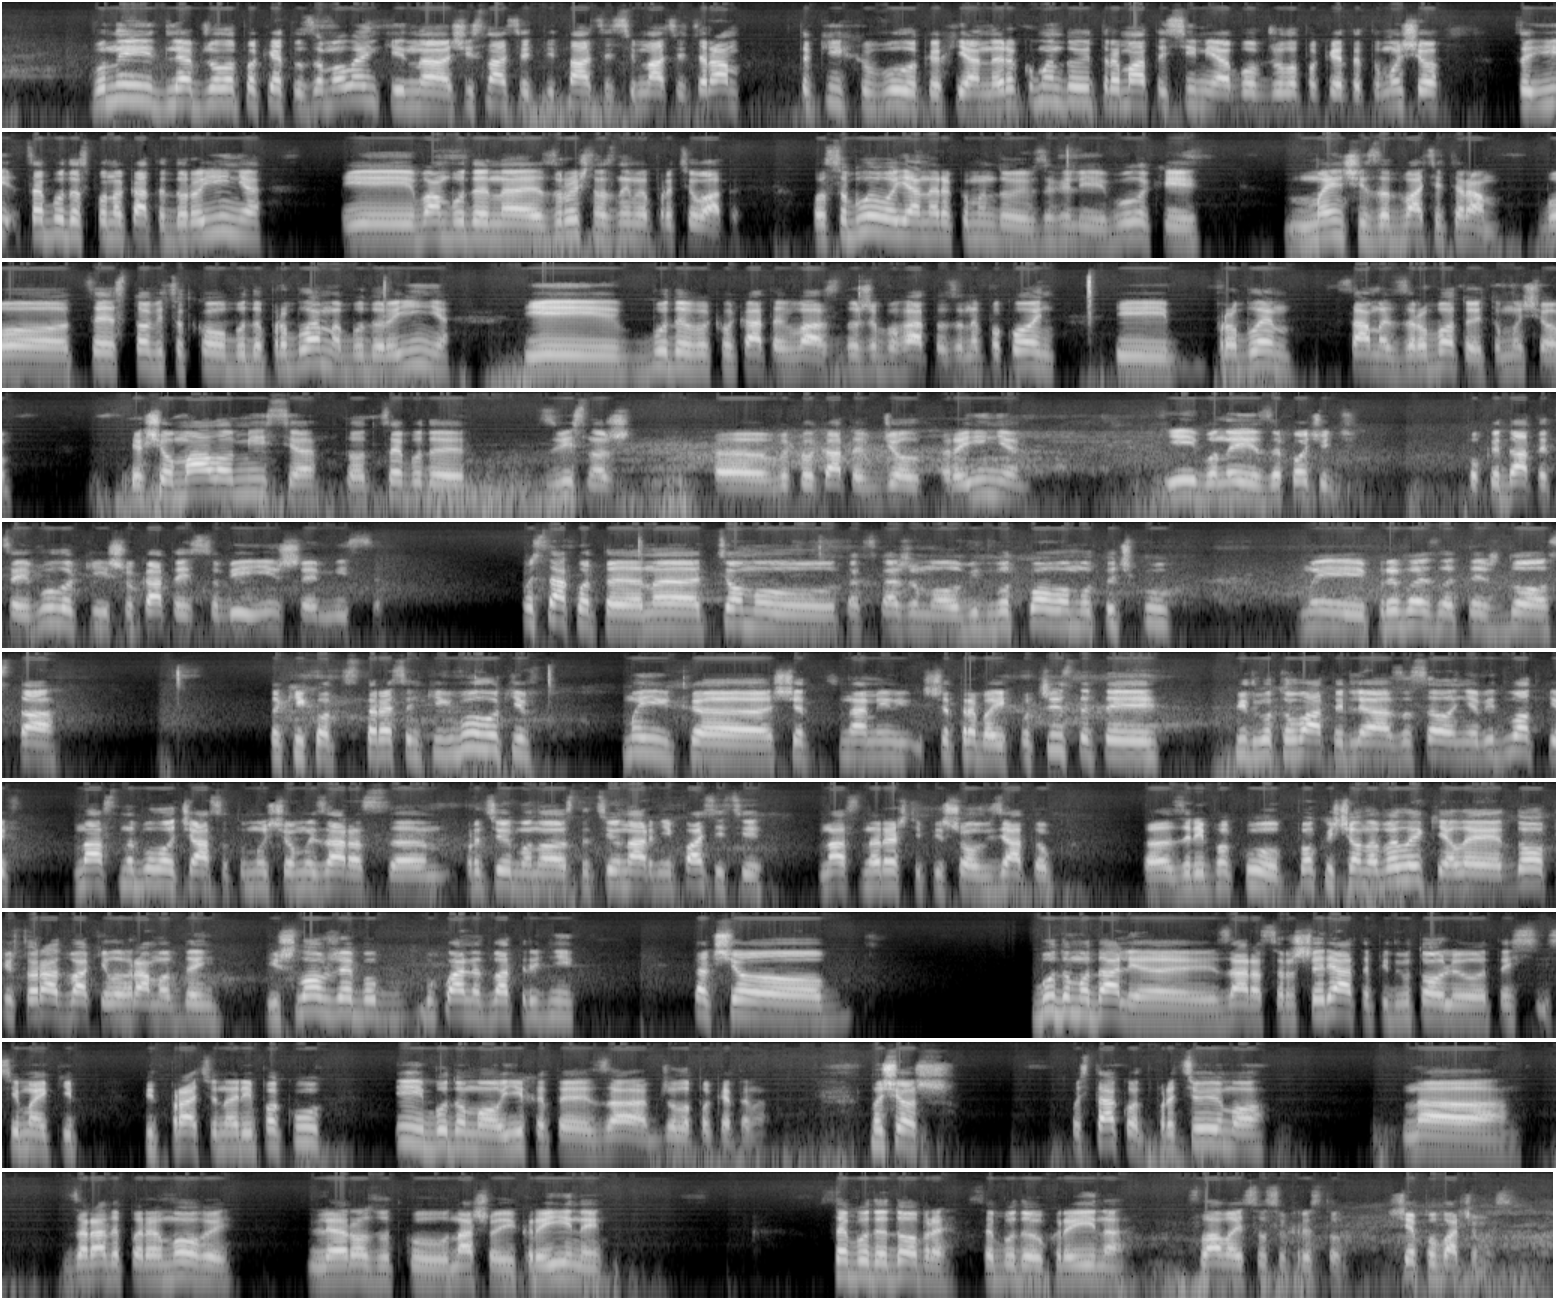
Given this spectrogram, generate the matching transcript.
Вони для бджолопакету замаленькі на 16, 15, 17 рам. В таких вуликах я не рекомендую тримати сім'ї або бджолопакети, тому що це, це буде спонукати до роїння, і вам буде незручно з ними працювати. Особливо я не рекомендую взагалі вулики менші за 20 рам, бо це 100% буде проблема, буде роїння, і буде викликати вас дуже багато занепокоєнь і проблем саме з роботою, тому що якщо мало місця, то це буде, звісно ж, е, викликати бджол роїння, і вони захочуть покидати цей вулик і шукати собі інше місце. Ось так, от е, на цьому, так скажемо, відводковому точку ми привезли теж до 100 таких от старесеньких вуликів. Ми їх е, ще нам ще треба їх почистити, підготувати для заселення відводків. У нас не було часу, тому що ми зараз е, працюємо на стаціонарній пасіці. У нас нарешті пішов взяток з ріпаку. Поки що на великий, але до 1,5-2 кг в день йшло вже буквально 2-3 дні. Так що будемо далі е, зараз розширяти, підготовлювати сімейки під працю на ріпаку і будемо їхати за бджолопакетами. Ну що ж, ось так от працюємо на, заради перемоги для розвитку нашої країни. Все буде добре, все буде Україна. Слава Ісусу Христу! Ще побачимось!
